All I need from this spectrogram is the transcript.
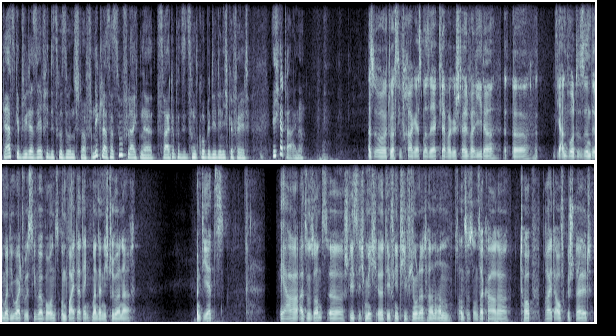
Das gibt wieder sehr viel Diskussionsstoff. Niklas, hast du vielleicht eine zweite Positionsgruppe, die dir nicht gefällt? Ich hätte eine. Also, du hast die Frage erstmal sehr clever gestellt, weil jeder, äh, die Antwort sind immer die Wide Receiver bei uns und weiter denkt man da nicht drüber nach. Und jetzt, Ja, also sonst äh, schließe ich mich äh, definitiv Jonathan an. Sonst ist unser Kader top, breit aufgestellt.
